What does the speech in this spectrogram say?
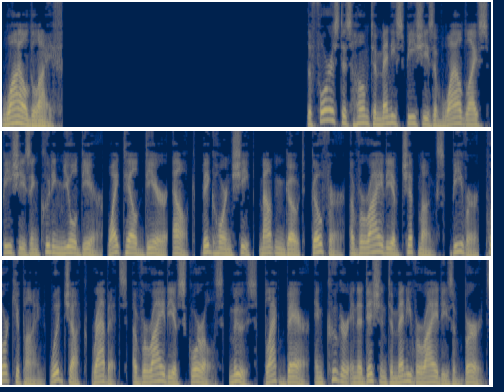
Wildlife The forest is home to many species of wildlife species including mule deer, white-tailed deer, elk, bighorn sheep, mountain goat, gopher, a variety of chipmunks, beaver, porcupine, woodchuck, rabbits, a variety of squirrels, moose, black bear, and cougar in addition to many varieties of birds.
